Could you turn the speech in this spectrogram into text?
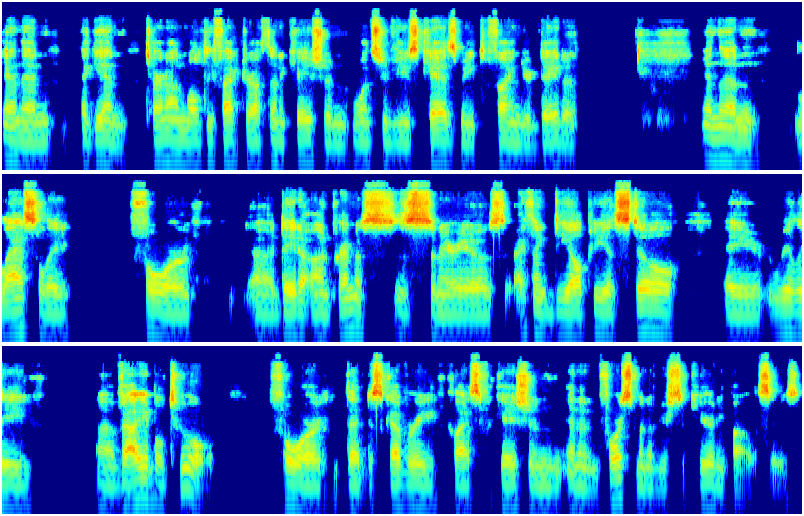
and then again turn on multi-factor authentication once you've used CASB to find your data. And then lastly for uh, data on premises scenarios i think dlp is still a really uh, valuable tool for that discovery classification and enforcement of your security policies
